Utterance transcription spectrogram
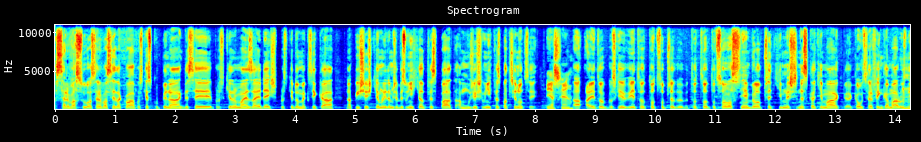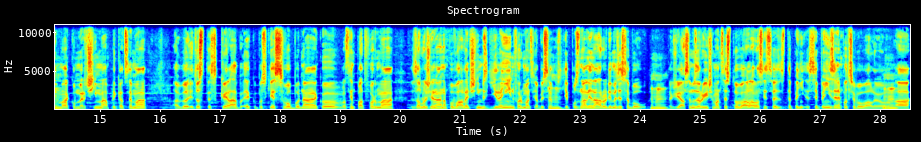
Servasu a Servas je taková prostě skupina, kde si prostě normálně zajedeš prostě do Mexika, napíšeš těm lidem, že bys u nich chtěl přespat a můžeš u nich přespat tři noci. Jasně. A, a je to prostě, je to to, co, před, to, to, to, co vlastně bylo předtím, než dneska těma couchsurfingama a různýma mm-hmm. komerčníma aplikacema, A byl, je to skvělá, jako prostě svobodná jako vlastně platforma, založená na poválečním sdílení informací, aby se mm. prostě poznali národy mezi sebou. Mm. Takže já jsem s rodičema cestoval a vlastně se, peníze, si peníze nepotřeboval, jo. Mm. A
